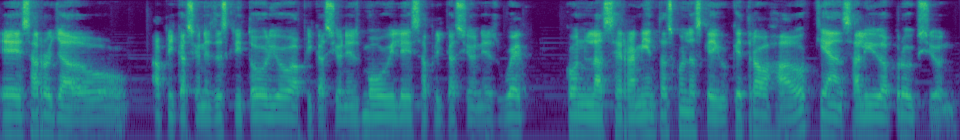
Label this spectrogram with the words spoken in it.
he desarrollado aplicaciones de escritorio, aplicaciones móviles, aplicaciones web, con las herramientas con las que digo que he trabajado que han salido a producción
